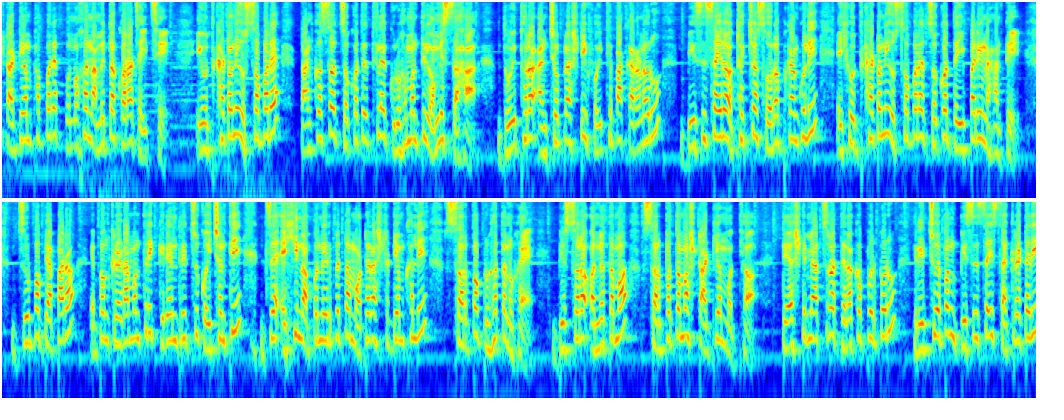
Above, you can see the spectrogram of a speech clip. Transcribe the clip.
ଷ୍ଟାଡିୟମ ଭାବରେ ପୁନଃ ନାମିତ କରାଯାଇଛି। ଏହି ଉଦ୍ଘାଟନୀ ଉତ୍ସବରେ ତାଙ୍କ ସହ ଯୋଗ ଦେଇଥିଲେ ଗୃହମନ୍ତ୍ରୀ ଅମିତ ଶାହା। ଦୁଇଥର ଆଞ୍ଜିଓପ୍ଲାଷ୍ଟି ହୋଇଥିବା କାରଣରୁ ବିସିସିଆଇର ଅଧ୍ୟକ୍ଷ ସୌରଭ ଗାଙ୍ଗୁଲି ଏହି ଉଦ୍ଘାଟନୀ ଉତ୍ସବରେ ଯୋଗ ଦେଇପାରି ନାହାନ୍ତି ଯୁବ ବ୍ୟାପାର ଏବଂ କ୍ରୀଡ଼ାମନ୍ତ୍ରୀ କିରେନ୍ ରିଜୁ କହିଛନ୍ତି ଯେ ଏହି ନବନିର୍ମିତ ମୋଟେରା ଷ୍ଟାଡିୟମ ଖାଲି ସର୍ବବୃହତ ନୁହେଁ ବିଶ୍ୱର ଅନ୍ୟତମ ସର୍ବୋତ୍ତମ ଷ୍ଟାଡିୟମ ମଧ୍ୟ। ଟେଷ୍ଟ ମ୍ୟାଚ୍ର ଦିନକ ପୂର୍ବରୁ ରିଜୁ ଏବଂ ବିସିସିଆଇ ସେକ୍ରେଟାରୀ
